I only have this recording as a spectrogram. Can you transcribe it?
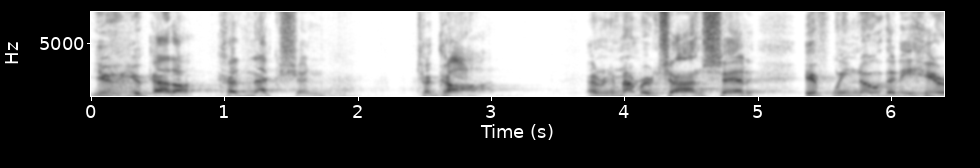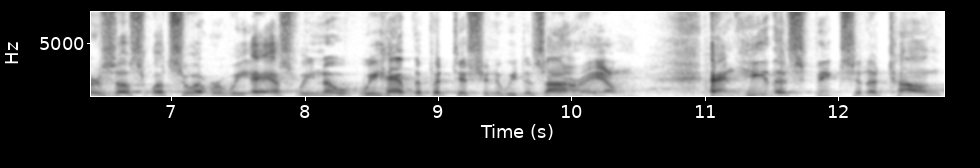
You, you got a connection to God. And remember, John said, if we know that he hears us whatsoever we ask, we know we have the petition that we desire him. And he that speaks in a tongue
